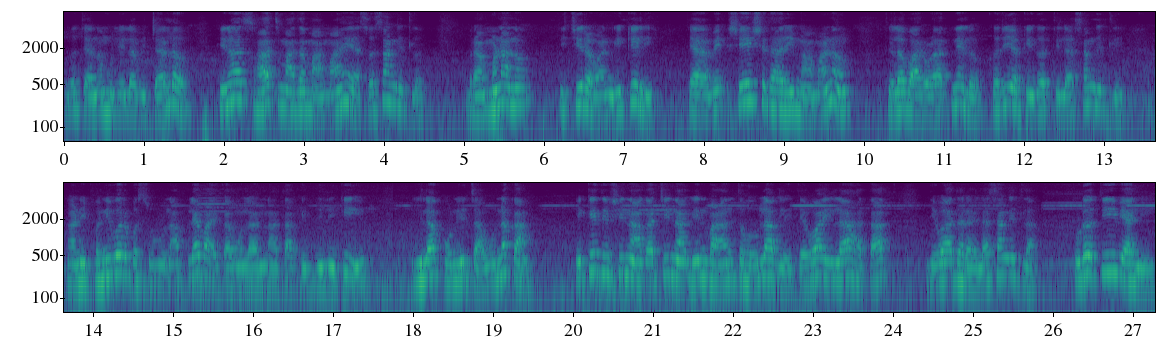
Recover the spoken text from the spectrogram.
पुढं त्यानं मुलीला विचारलं तिनं हाच माझा मामा आहे असं सांगितलं. ब्राह्मणानं तिची रवानगी केली. त्या वे शेषधारी मामानं तिला वारुळात नेलं खरी हकीकत तिला सांगितली आणि फणीवर बसवून आपल्या बायका मुलांना ताकीद दिली की हिला कोणी जाऊ नका. एके दिवशी नागाची नागिन बाळांत होऊ लागली तेव्हा हिला हातात दिवा धरायला सांगितला. पुढं ती व्याली.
